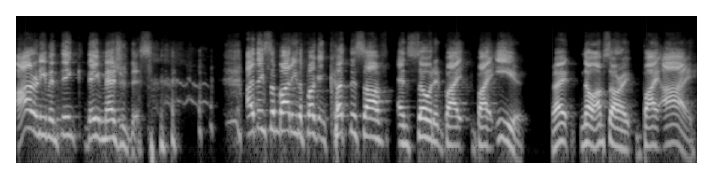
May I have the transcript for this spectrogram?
I don't even think they measured this. I think somebody the fucking cut this off and sewed it by by ear, right? No, I'm sorry, by eye.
